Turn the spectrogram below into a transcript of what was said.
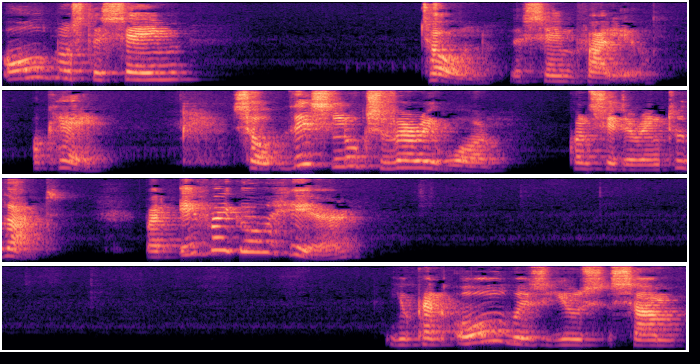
almost the same tone, the same value. Okay, so this looks very warm considering to that. But if I go here, you can always use some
